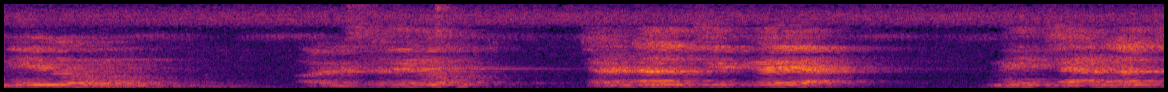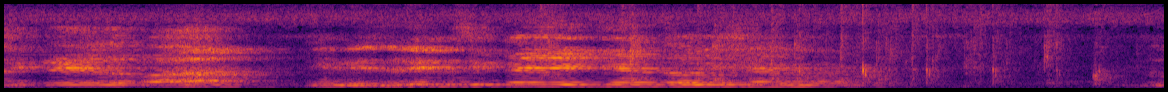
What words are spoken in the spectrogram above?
ನೀನು ಅವ್ರ ಹೆಸರೇನು ಚಂಡಲ್ ಚಿಕ್ಕಯ್ಯ ನೀ ಚಂಡಲ್ ಚಿಕ್ಕಯ್ಯಲ್ಲಪ್ಪ ನಿನ್ ಎದುರಿನ ಚಿಕ್ಕಯ್ಯ ಐತಿ ಅಂತ ಅವ್ನಿಗೆ ಶಾನೆ ಮಾಡ ಇದು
